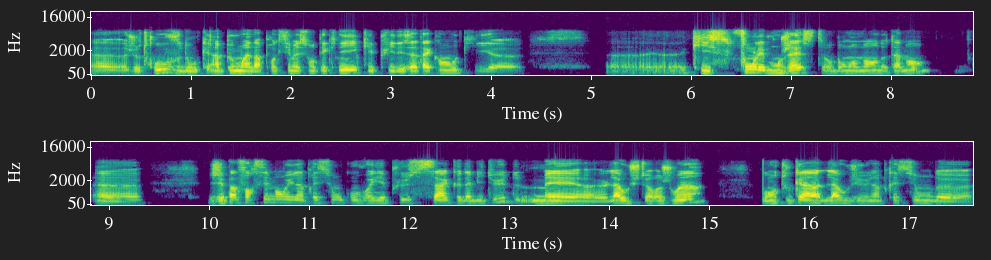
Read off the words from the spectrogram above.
euh, je trouve. Donc, un peu moins d'approximation technique et puis des attaquants qui, qui font les bons gestes au bon moment, notamment. j'ai pas forcément eu l'impression qu'on voyait plus ça que d'habitude, mais là où je te rejoins, ou en tout cas là où j'ai eu l'impression de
